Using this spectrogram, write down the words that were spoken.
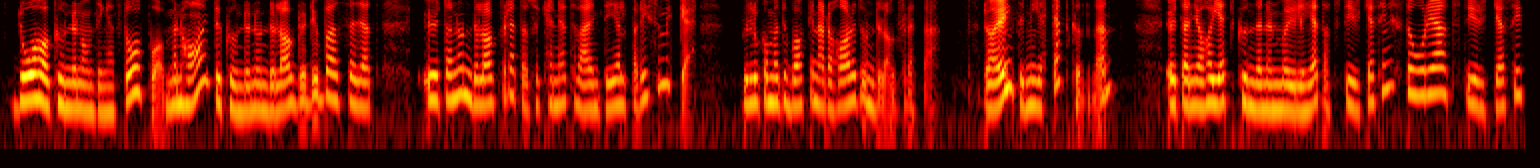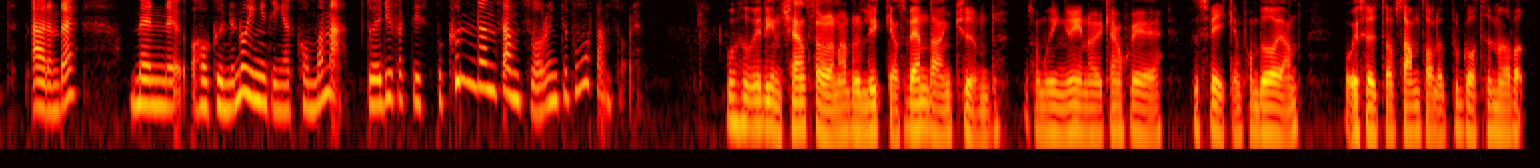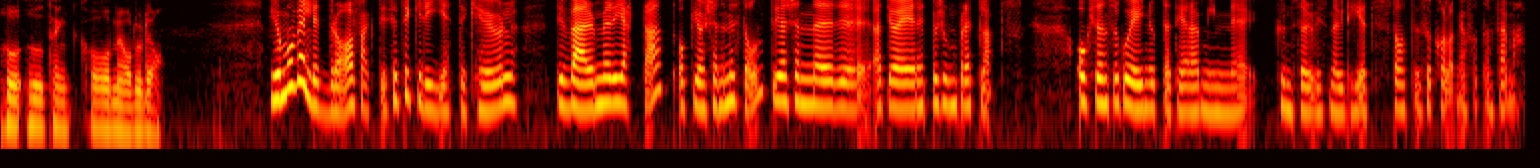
Då har kunden någonting att stå på. Men har inte kunden underlag då är det bara att säga att utan underlag för detta så kan jag tyvärr inte hjälpa dig så mycket. Vill du komma tillbaka när du har ett underlag för detta? Då har jag inte nekat kunden. Utan jag har gett kunden en möjlighet att styrka sin historia, att styrka sitt ärende. Men eh, har kunden då ingenting att komma med, då är det ju faktiskt på kundens ansvar och inte på vårt ansvar. Och hur är din känsla då när du lyckas vända en kund som ringer in och kanske är besviken från början och i slutet av samtalet på gott humör. Hur, hur tänker och mår du då? Jag mår väldigt bra faktiskt. Jag tycker det är jättekul. Det värmer i hjärtat och jag känner mig stolt och jag känner eh, att jag är rätt person på rätt plats. Och sen så går jag in och uppdaterar min eh, kundservice-nöjdhetsstatus och kollar om jag fått en femma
